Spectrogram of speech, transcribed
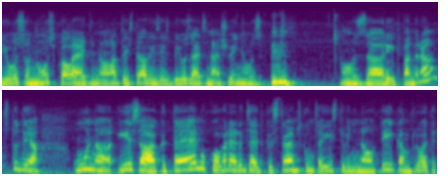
jūs un mūsu kolēģi no Latvijas televīzijas bija uzaicinājuši viņu uz, uz uh, rīta panorāmu studijā. Un uh, iesāka tēmu, ko varēja redzēt, ka Strāmas kundzei īsti viņa nav tīkama. Proti,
